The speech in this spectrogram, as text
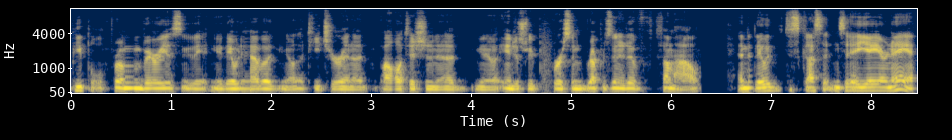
people from various. They, they would have a you know a teacher and a politician and a you know industry person representative somehow and they would discuss it and say yay or nay.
